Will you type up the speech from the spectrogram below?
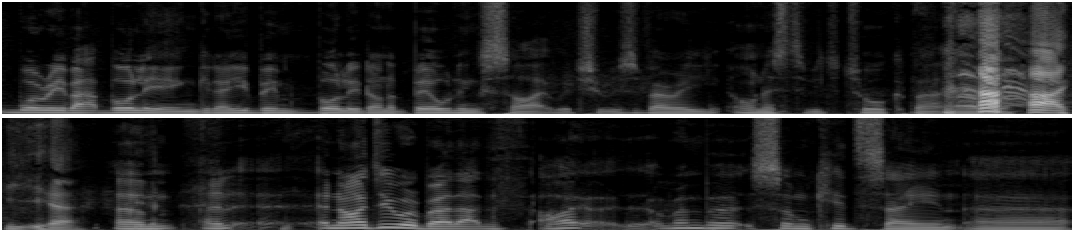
worry about bullying. You know, you've been bullied on a building site, which was very honest of you to talk about. yeah, Um, and and I do worry about that. I, I remember some kids saying uh,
